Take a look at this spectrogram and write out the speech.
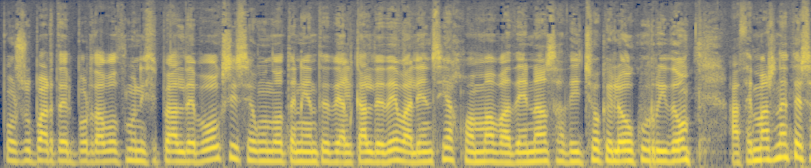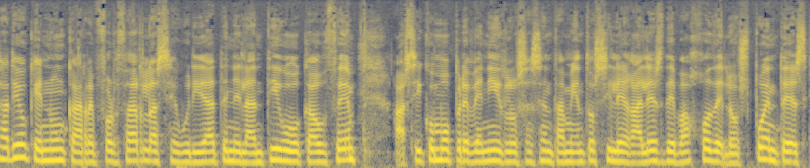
Por su parte, el portavoz municipal de Vox y segundo teniente de alcalde de Valencia, Juanma Badenas, ha dicho que lo ocurrido hace más necesario que nunca reforzar la seguridad en el antiguo cauce, así como prevenir los asentamientos ilegales debajo de los puentes.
